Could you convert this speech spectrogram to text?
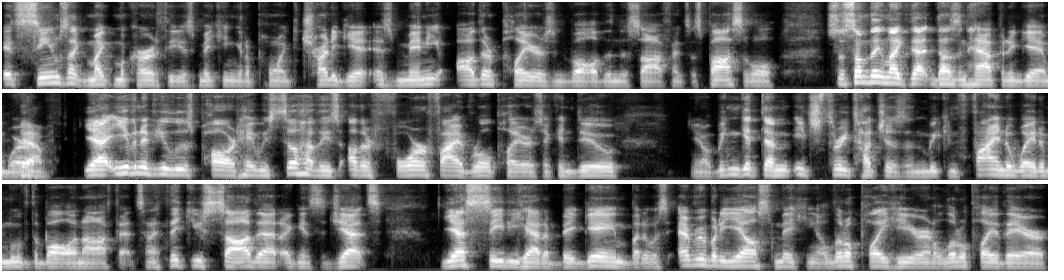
It seems like Mike McCarthy is making it a point to try to get as many other players involved in this offense as possible. So something like that doesn't happen again, where, Yeah. yeah, even if you lose Pollard, hey, we still have these other four or five role players that can do you know, we can get them each three touches and we can find a way to move the ball in offense. And I think you saw that against the Jets. Yes, CeeDee had a big game, but it was everybody else making a little play here and a little play there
